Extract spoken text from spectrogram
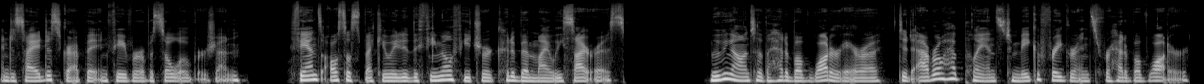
and decided to scrap it in favor of a solo version. Fans also speculated the female feature could have been Miley Cyrus. Moving on to the Head Above Water era, did Avril have plans to make a fragrance for Head Above Water?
